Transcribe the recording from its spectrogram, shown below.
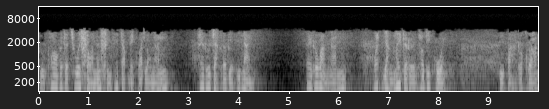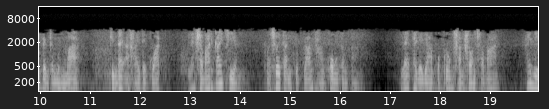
หลวงพ่อก็จะช่วยสอนหนังสือให้กับเด็กวัดเหล่านั้น ให้รู้จักระเบียบวินัยในระหว่างนั้น วัดยังไม่เจริญเท่าที่ควร มีป่ารกร้างเป็นจำนวนมาก จึงได้อาศัยเด็กวัด และชาวบ้านใกล้เคียง มาช่วยกันขุดล้างถางพงต่างๆ และพยายามอบรมสั่งสอนชาวบ้าน ให้มี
